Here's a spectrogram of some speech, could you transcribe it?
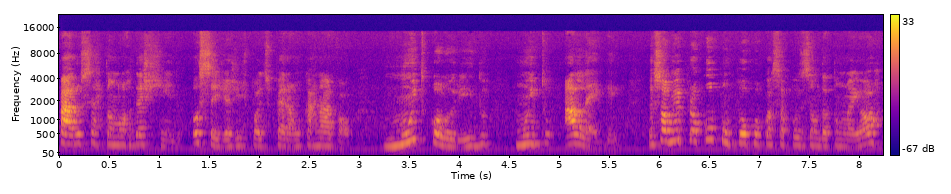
para o sertão nordestino. Ou seja, a gente pode esperar um carnaval muito colorido, muito alegre. Eu só me preocupo um pouco com essa posição da Tom Maior,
